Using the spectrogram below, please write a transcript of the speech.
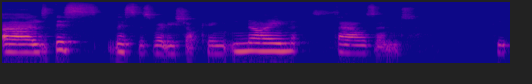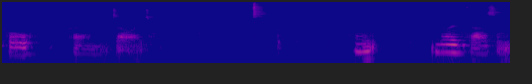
And this this was really shocking. Nine thousand people um, died. Okay, nine thousand.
